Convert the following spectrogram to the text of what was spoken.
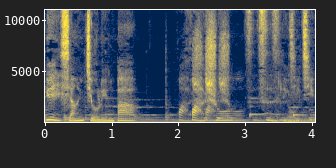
悦享九零八，话说自流井。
